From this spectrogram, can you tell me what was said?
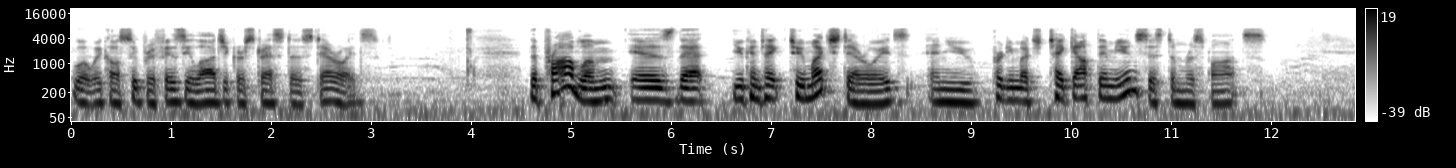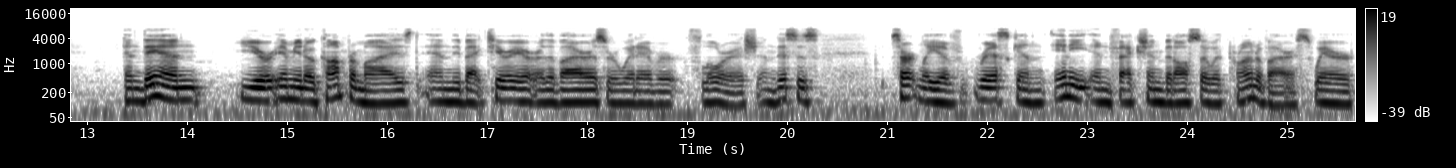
what we call supraphysiologic or stress dose steroids. The problem is that you can take too much steroids and you pretty much take out the immune system response and then you're immunocompromised and the bacteria or the virus or whatever flourish and this is certainly of risk in any infection, but also with coronavirus, where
